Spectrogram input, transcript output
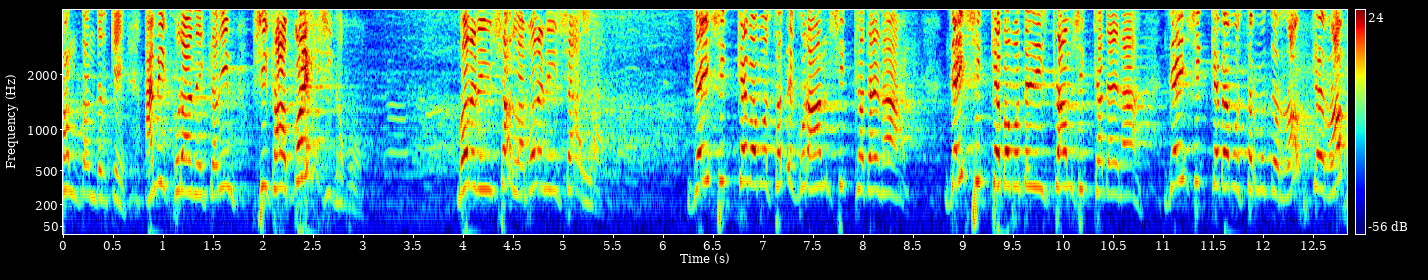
সন্তানদেরকে আমি কোরআনে করিম শিখাবই শিখাবো। বলেন ইনশাল্লাহ বলেন ইনশাল্লাহ যেই শিক্ষা ব্যবস্থাতে কোরআন শিক্ষা দেয় না, যেই শিক্ষা ব্যবস্থাতে ইসলাম শিক্ষা দেয় না, যেই শিক্ষা ব্যবস্থার মধ্যে রবকে রব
